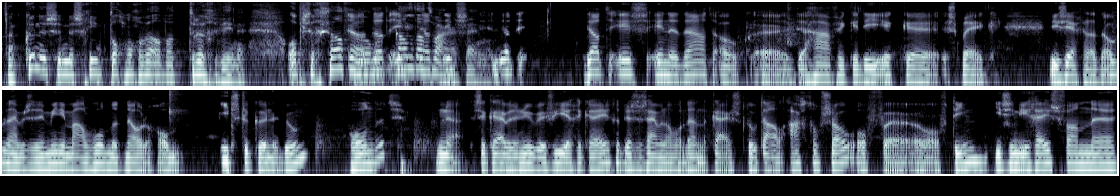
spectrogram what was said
dan kunnen ze misschien toch nog wel wat terugwinnen. Op zichzelf ja, kan dat, dat waar zijn. Dat, dat is inderdaad ook uh, de haviken die ik uh, spreek. Die zeggen dat ook. Dan hebben ze er minimaal 100 nodig om iets te kunnen doen. 100. Nou, ze hebben er nu weer vier gekregen. Dus dan, zijn we nog, dan krijgen ze totaal acht of zo. Of, uh, of tien. Iets in die geest van,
